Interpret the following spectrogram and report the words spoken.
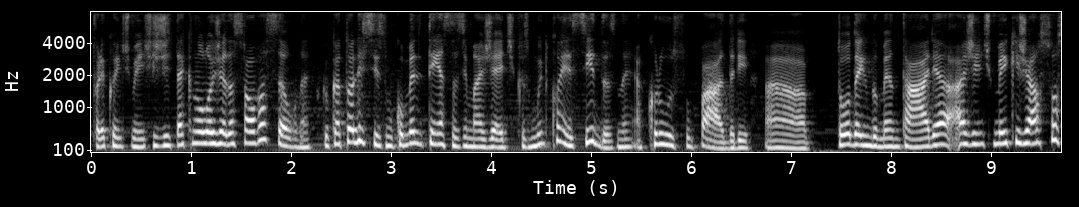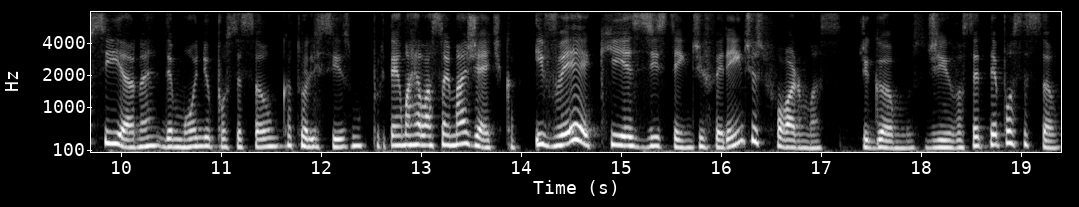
frequentemente de tecnologia da salvação, né? Porque o catolicismo, como ele tem essas imagéticas muito conhecidas, né? A cruz, o padre, a toda a indumentária, a gente meio que já associa, né? Demônio, possessão, catolicismo, porque tem uma relação imagética. E vê que existem diferentes formas, digamos, de você ter possessão,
